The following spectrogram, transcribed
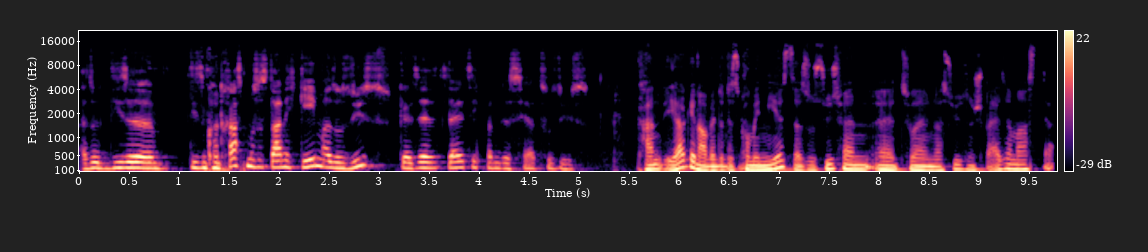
also diese, diesen Kontrast muss es da nicht geben. Also süß gesellt sich beim Dessert zu süß. Kann, ja, genau, wenn du das kombinierst, also Süßwein äh, zu einer süßen Speise machst, Ja.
